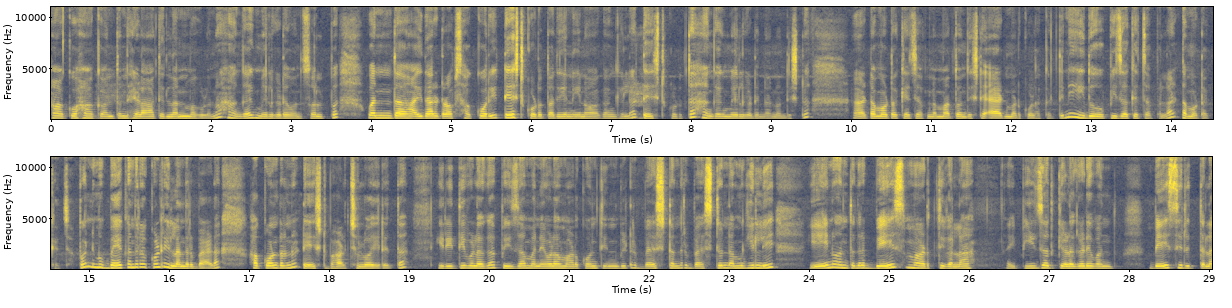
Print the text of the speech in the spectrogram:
ಹಾಕು ಹಾಕು ಅಂತಂದು ಹೇಳಾತಿದ್ಲು ನನ್ನ ಮಗಳೂ ಹಾಗಾಗಿ ಮೇಲ್ಗಡೆ ಒಂದು ಸ್ವಲ್ಪ ಒಂದು ಐದಾರು ಡ್ರಾಪ್ಸ್ ಹಾಕೋರಿ ಟೇಸ್ಟ್ ಕೊಡುತ್ತೆ. ಅದೇನೇನೋ ಆಗಂಗಿಲ್ಲ ಟೇಸ್ಟ್ ಕೊಡುತ್ತೆ. ಹಾಗಾಗಿ ಮೇಲ್ಗಡೆ ನಾನು ಒಂದಿಷ್ಟು ಟೊಮೊಟೊ ಕೆಚಪ್ನ ಮತ್ತೊಂದಿಷ್ಟು ಆ್ಯಡ್ ಮಾಡ್ಕೊಳಕತ್ತೀನಿ. ಇದು ಪಿಜ್ಜಾ ಕೆಚಪ್ ಅಲ್ಲ, ಟೊಮೊಟೊ ಕೆಚಪ್ ನಿಮಗೆ ಬೇಕಂದ್ರೆ ಹಾಕ್ಕೊಳ್ರಿ ಇಲ್ಲಾಂದ್ರೆ ಬೇಡ. ಹಾಕ್ಕೊಂಡ್ರೂ ಟೇಸ್ಟ್ ಭಾಳ ಚಲೋ ಇರುತ್ತೆ. ಈ ರೀತಿ ಒಳಗೆ ಪಿಜ್ಜಾ ಮನೆಯೊಳಗೆ ಮಾಡ್ಕೊಂಡು ತಿಂದ್ಬಿಟ್ರೆ ಬೆಸ್ಟ್ ಅಂದ್ರೆ ಬೆಸ್ಟ್ ನಮಗಿಲ್ಲಿ ಏನು ಅಂತಂದರೆ ಬೇಸ್ ಮಾಡ್ತೀವಲ್ಲ? ಈ ಪಿಜ್ಜಾದ ಕೆಳಗಡೆ ಒಂದು ಬೇಸ್ ಇರುತ್ತಲ್ಲ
